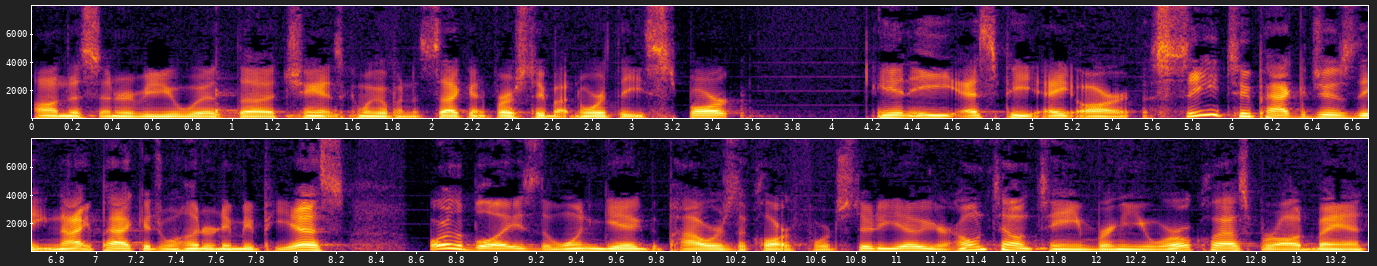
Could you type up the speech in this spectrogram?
on this interview with uh, Chance coming up in a second. First, about Northeast Spark. N E S P A R C. Two packages the Ignite package 100 Mbps or the Blaze, the one gig that powers the Clark Ford studio. Your hometown team bringing you world class broadband.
